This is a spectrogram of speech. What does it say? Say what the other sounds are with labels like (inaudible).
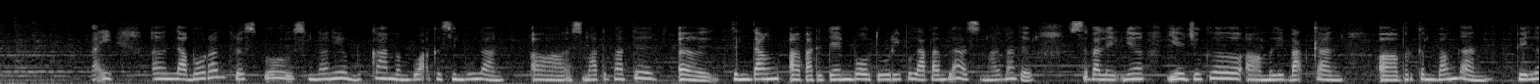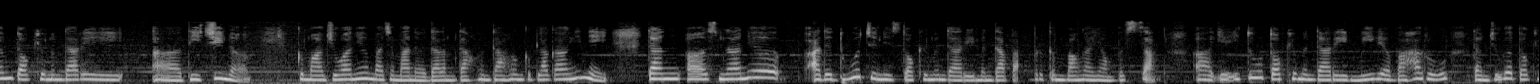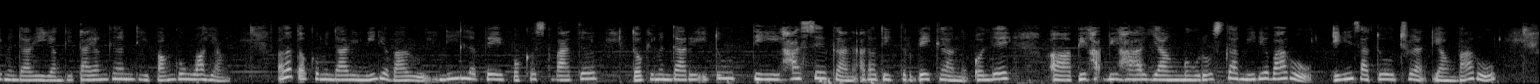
Baik, uh, laporan tersebut sebenarnya bukan membuat kesimpulan uh, semata-mata uh, tentang uh, pada tempoh 2018 semata-mata. Sebaliknya, ia juga uh, melibatkan uh, perkembangan filem dokumentari uh, di China. Kemajuannya macam mana dalam tahun-tahun kebelakang ini. Dan uh, sebenarnya ada dua jenis dokumentari mendapat perkembangan yang besar uh, iaitu dokumentari media baharu dan juga dokumentari yang ditayangkan di panggung wayang. Kalau dokumentari media baru ini lebih fokus kepada dokumentari itu dihasilkan atau diterbitkan oleh uh, pihak-pihak yang menguruskan media baru. Ini satu trend yang baru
